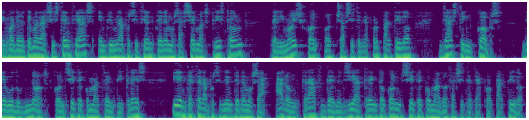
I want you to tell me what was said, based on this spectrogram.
En cuanto al tema de asistencias, en primera posición tenemos a Semas Criston de Limoges con 8 asistencias por partido, Justin Cobbs de Budugnos con 7,33 y en tercera posición tenemos a Aaron Kraft de Energía Trento con 7,12 asistencias por partido.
